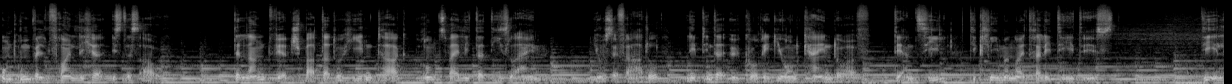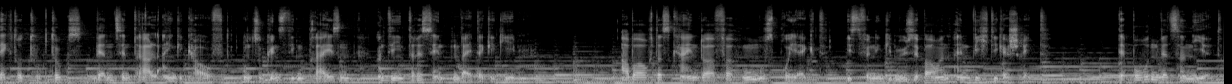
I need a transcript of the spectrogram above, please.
Und umweltfreundlicher ist es auch. Der Landwirt spart dadurch jeden Tag rund zwei Liter Diesel ein. Josef Radl lebt in der Ökoregion Keindorf, deren Ziel die Klimaneutralität ist. Die Elektro-Tuk-Tuks werden zentral eingekauft und zu günstigen Preisen an die Interessenten weitergegeben. Aber auch das Keindorfer Humusprojekt ist für den Gemüsebauern ein wichtiger Schritt. Der Boden wird saniert.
